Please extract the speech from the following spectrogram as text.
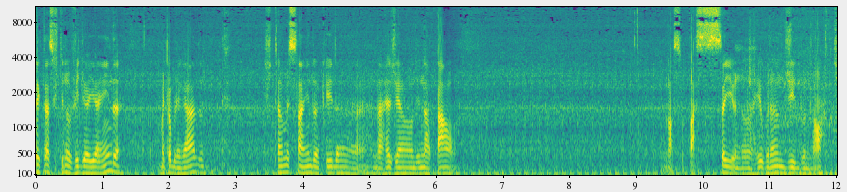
Você que está assistindo o vídeo aí ainda, muito obrigado. Estamos saindo aqui da, da região de Natal. Nosso passeio no Rio Grande do Norte.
